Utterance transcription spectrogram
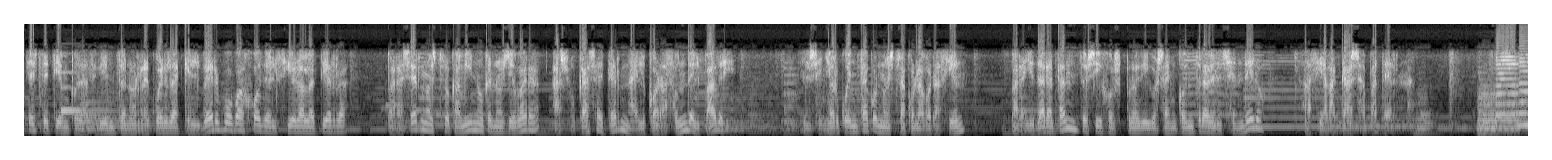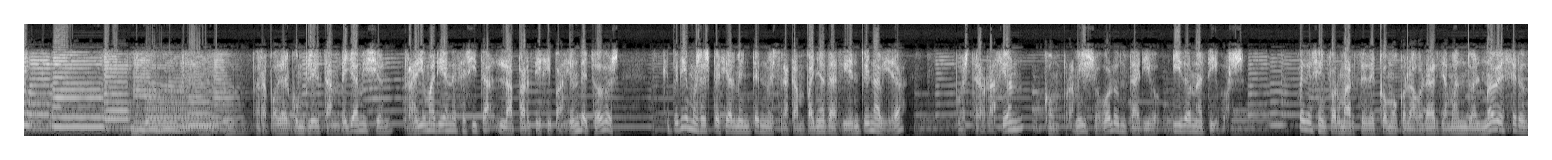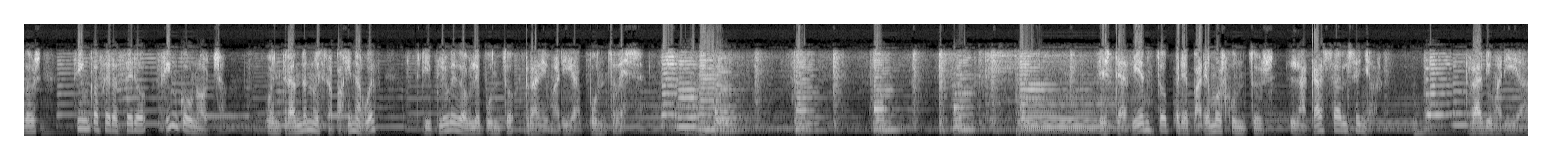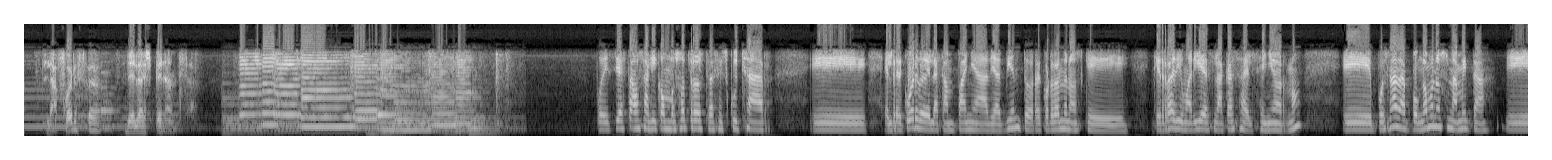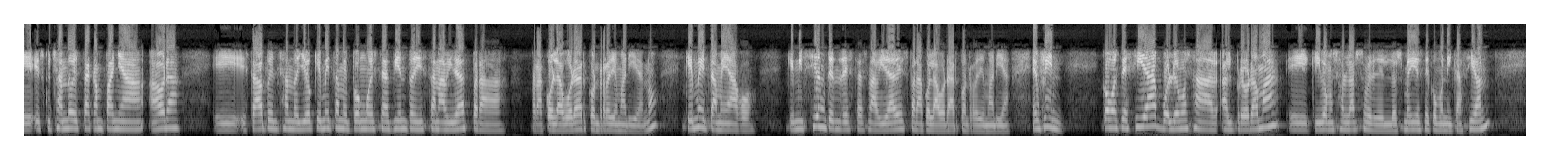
Este tiempo de Adviento nos recuerda que el Verbo bajó del cielo a la tierra para ser nuestro camino que nos llevara a su casa eterna, el corazón del Padre. El Señor cuenta con nuestra colaboración para ayudar a tantos hijos pródigos a encontrar el sendero hacia la casa paterna. Para poder cumplir tan bella misión, Radio María necesita la participación de todos, que pedimos especialmente en nuestra campaña de Adviento y Navidad, vuestra oración, compromiso voluntario y donativos. Puedes informarte de cómo colaborar llamando al 902-500-518 o entrando en nuestra página web www.radiomaria.es. Este adviento preparemos juntos la casa al Señor. Radio María, la fuerza de la esperanza. Pues ya estamos aquí con vosotros tras escuchar eh, el recuerdo de la campaña de Adviento, recordándonos que, Radio María es la casa del Señor, ¿no? Eh, pues nada, pongámonos una meta. Eh, escuchando esta campaña ahora, eh, estaba pensando yo qué meta me pongo este Adviento y esta Navidad para, para colaborar con Radio María, ¿no? ¿Qué meta me hago? ¿Qué misión tendré estas Navidades para colaborar con Radio María? En fin, como os decía, volvemos a, al programa que íbamos a hablar sobre los medios de comunicación.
